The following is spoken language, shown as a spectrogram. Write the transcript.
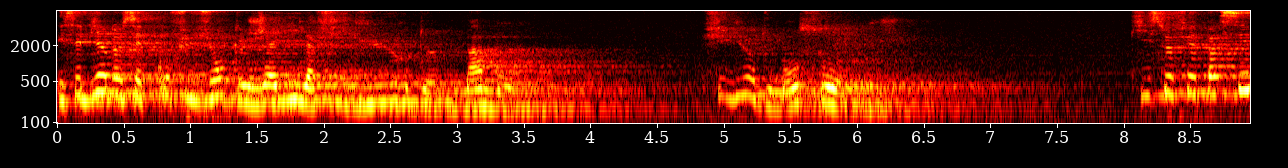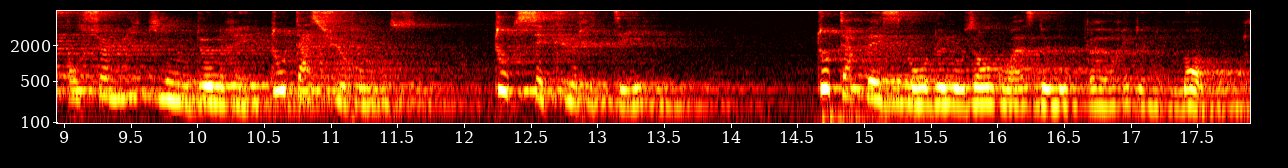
Et c'est bien de cette confusion que jaillit la figure de Maman, figure du mensonge, qui se fait passer pour celui qui nous donnerait toute assurance, toute sécurité, tout apaisement de nos angoisses, de nos peurs et de nos manques.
